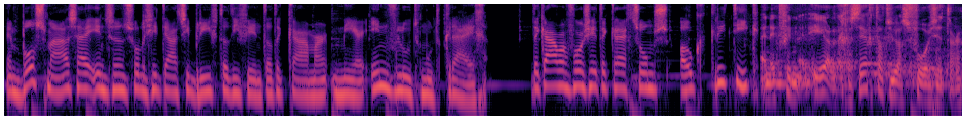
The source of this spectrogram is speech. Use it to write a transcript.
En Bosma zei in zijn sollicitatiebrief dat hij vindt dat de Kamer meer invloed moet krijgen. De Kamervoorzitter krijgt soms ook kritiek. En ik vind eerlijk gezegd dat u als voorzitter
